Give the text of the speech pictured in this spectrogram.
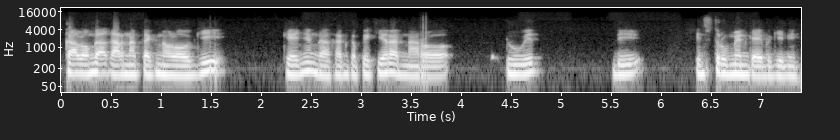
Kalau nggak karena teknologi, kayaknya nggak akan kepikiran naro duit di instrumen kayak begini.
